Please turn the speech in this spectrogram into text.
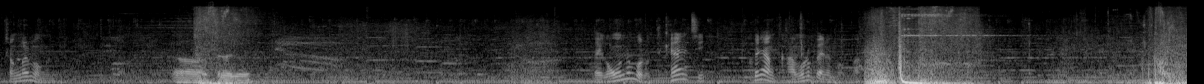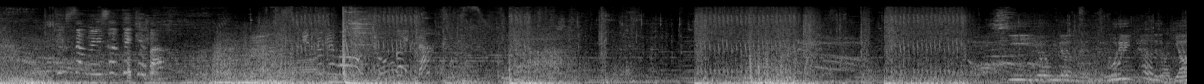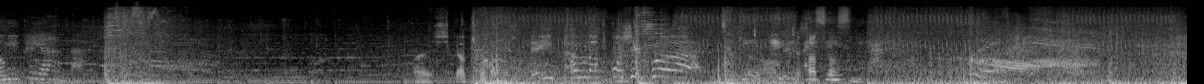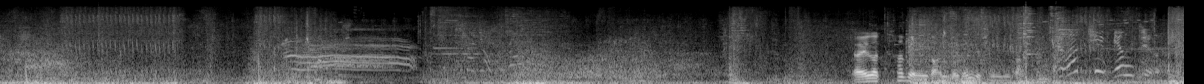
정글 먹는데. 아 그러네 내가 오는 걸 어떻게 알지? 그냥 감으로 빼는 건가? 색상을 선택해봐. 이쪽에 뭐 좋은 거 있나? 이 용병은 우리 편으로 영입해야 한다. 아이씨 아프다 적이 밑에 핵을 쌌다. 발사했습니다. 야 이거 탑에 이거 안 되겠는데 정리가 정확히 명중.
